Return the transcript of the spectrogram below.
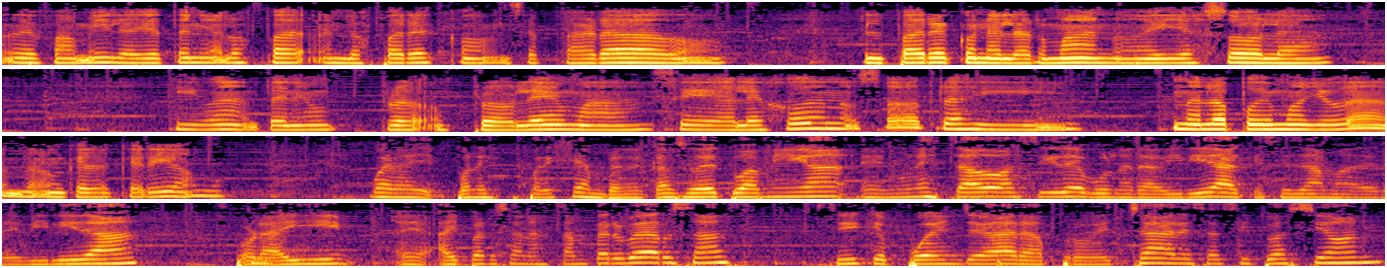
de- familia, ya tenía los, pa- los padres con separados, el padre con el hermano, ella sola. Y bueno, tenía un pro- problema, se alejó de nosotras y no la pudimos ayudar, aunque la queríamos. Bueno, por, ej- por ejemplo, en el caso de tu amiga, en un estado así de vulnerabilidad, que se llama de debilidad, Por ahí eh, hay personas tan perversas, ¿sí? Que pueden llegar a aprovechar esa situación,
